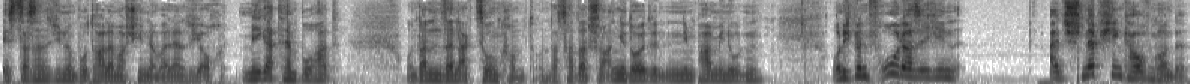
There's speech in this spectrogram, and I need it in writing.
ist das natürlich eine brutale Maschine, weil er natürlich auch mega Tempo hat und dann in seine Aktion kommt. Und das hat er schon angedeutet in den paar Minuten. Und ich bin froh, dass ich ihn als Schnäppchen kaufen konnte.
